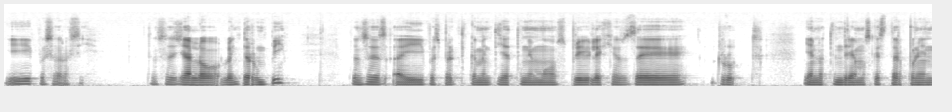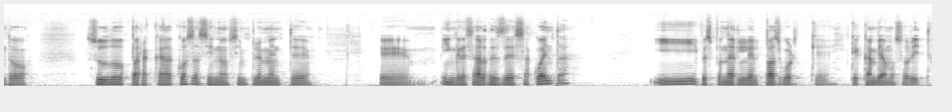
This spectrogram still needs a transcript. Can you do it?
Y pues ahora sí. Entonces ya lo, lo interrumpí. Entonces ahí pues prácticamente ya tenemos privilegios de root. Ya no tendríamos que estar poniendo sudo para cada cosa, sino simplemente eh, ingresar desde esa cuenta y pues ponerle el password que, que cambiamos ahorita.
